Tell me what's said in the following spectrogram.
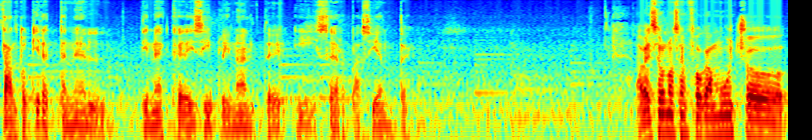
tanto quieres tener, tienes que disciplinarte y ser paciente. A veces uno se enfoca mucho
